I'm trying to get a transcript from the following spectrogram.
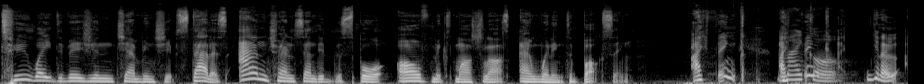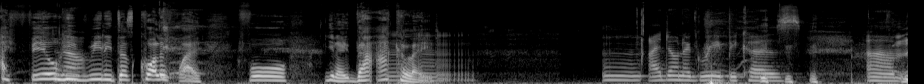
two weight division championship status and transcended the sport of mixed martial arts and went into boxing. I think, Michael, I think, you know, I feel no. he really does qualify for you know that accolade. Mm. Mm, I don't agree because um,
